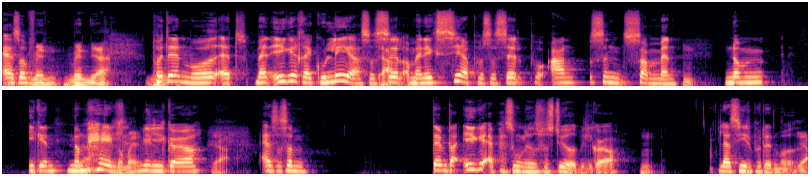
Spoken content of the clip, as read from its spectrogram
altså- Men, men ja, På den måde, at man ikke regulerer sig Ja. selv, og man ikke ser på sig selv på an, sådan, som man mm. norm, igen, normalt, Ja, normalt ville gøre. ja, Altså som dem, der ikke er personlighedsforstyrret, ville gøre. Mm. Lad os sige det på den måde. ja,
